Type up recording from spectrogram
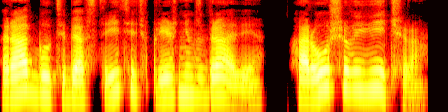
«Рад был тебя встретить в прежнем здравии. Хорошего вечера!»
